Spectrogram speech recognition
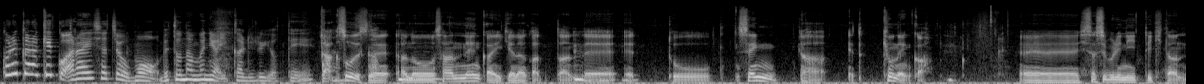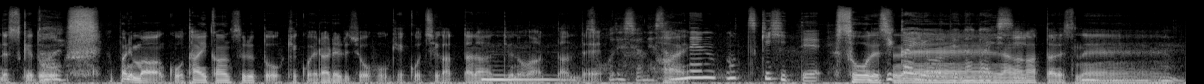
これから結構新井社長もベトナムには行かれる予定あそうですね。あの3年間行けなかったんで、うん、えっと先あ、えっと、去年か、えー久しぶりに行ってきたんですけど、はい。やっぱりまあこう体感すると結構得られる情報結構違ったなっていうのがあったんで。そうですよね。はい。3年の月日って、そうですね。短いようで長いし。かったですね、うん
